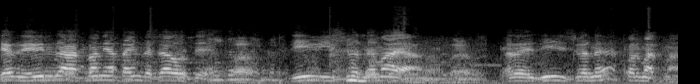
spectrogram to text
એવી રીતે આત્માની આ ત્રણ દશાઓ છે. જીવ, ઈશ્વર ને માયા. અરે જીવ, ઈશ્વર ને પરમાત્મા.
